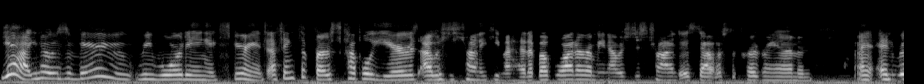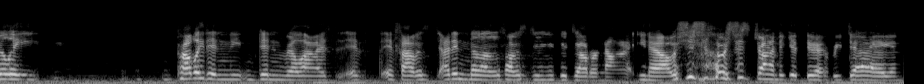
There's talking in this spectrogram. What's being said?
Yeah, you know, it was a very rewarding experience. I think the first couple years, I was just trying to keep my head above water. I mean, I was just trying to establish the program and and really probably didn't didn't realize if if I was I didn't know if I was doing a good job or not. You know, I was just I was just trying to get through every day and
